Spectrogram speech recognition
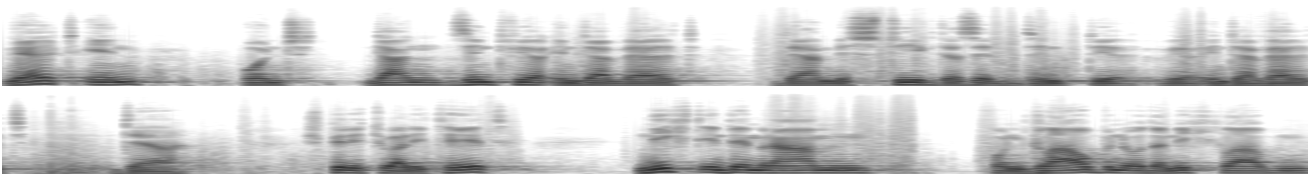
Welt in und dann sind wir in der Welt der Mystik, da sind, wir in der Welt der Spiritualität, nicht in dem Rahmen von Glauben oder Nichtglauben,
